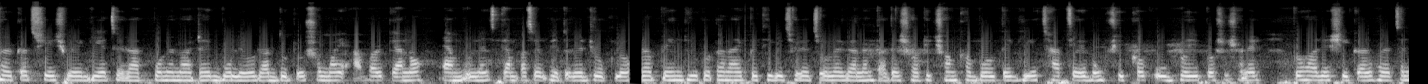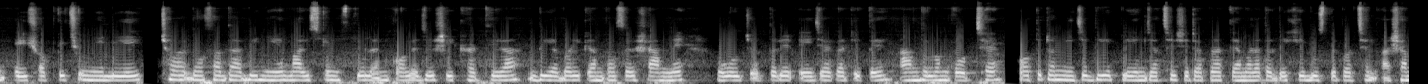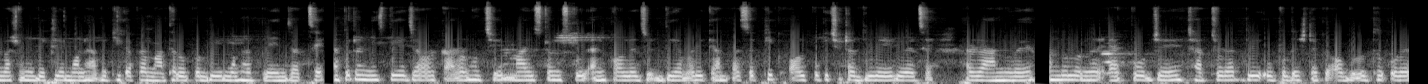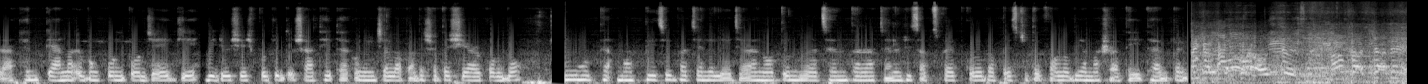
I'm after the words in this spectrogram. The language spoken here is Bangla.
উদ্ধার কাজ শেষ হয়ে গিয়েছে রাত পৌনে নয়টায় বলেও রাত দুটোর সময় আবার কেন অ্যাম্বুলেন্স ক্যাম্পাসের ভেতরে ঢুকলো? প্লেন দুর্ঘটনায় পৃথিবী ছেড়ে চলে গেলেন, তাদের সঠিক সংখ্যা বলতে গিয়ে ছাত্র এবং শিক্ষক উভয়ই প্রশাসনের প্রহারের শিকার হয়েছেন। এই সবকিছু মিলিয়েই ছয় দফা দাবি নিয়ে মাইলস্টোন স্কুল অ্যান্ড কলেজের শিক্ষার্থীরা দিয়াবাড়ি ক্যাম্পাসের সামনে গোল চত্বরের এই জায়গাটিতে আন্দোলন করছে। কতটা নিচে দিয়ে প্লেন যাচ্ছে সেটা আপনারা ক্যামেরাতে দেখে বুঝতে পারছেন আর সামনাসামনি দেখলে মনে হবে ঠিক আপনার মাথার উপর দিয়ে মনে হয় প্লেন যাচ্ছে। এতটা নিচ দিয়ে যাওয়ার কারণ হচ্ছে মাইলস্টোন স্কুল অ্যান্ড কলেজের দিয়াবাড়ি ক্যাম্পাসের ঠিক অল্প কিছুটা দূরেই রয়েছে রানওয়ে আন্দোলনের এক পর্যায়ে ছাত্ররা দুই উপদেশটাকে অবরুদ্ধ করে রাখেন কেন এবং কোন পর্যায়ে গিয়ে? ভিডিও শেষ পর্যন্ত সাথে থাকুন। ইনশাল্লাহ আপনাদের সাথে শেয়ার করব। এই মুহূর্তে আমার পেজে বা চ্যানেলে যারা নতুন রয়েছেন, তারা চ্যানেলটি সাবস্ক্রাইব করে বা পেজটিতে ফলো দিয়ে আমার সাথেই থাকবেন। আমরা যাতে-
